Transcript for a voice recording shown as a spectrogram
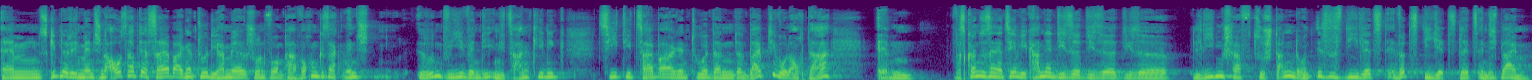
Ähm, es gibt natürlich Menschen außerhalb der Cyberagentur, die haben ja schon vor ein paar Wochen gesagt, Mensch, irgendwie, wenn die in die Zahnklinik zieht, die Cyberagentur, dann, dann bleibt die wohl auch da. Ähm, was können Sie denn erzählen? Wie kam denn diese, diese, diese Liegenschaft zustande und ist es die letzt, wird es die jetzt letztendlich bleiben?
